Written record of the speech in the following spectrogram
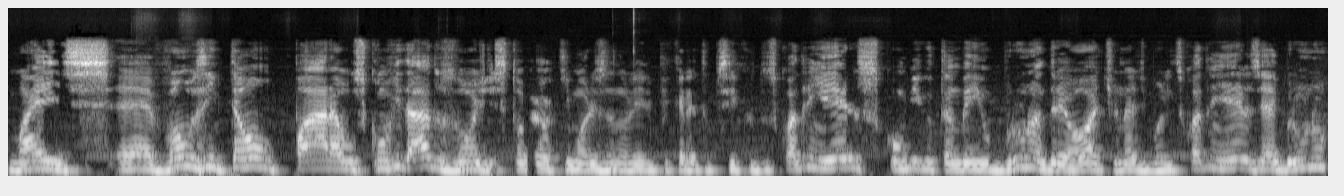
Mas é, vamos então para os convidados. Hoje estou eu aqui, Maurício Zanolini, Picareta Psíquico dos Quadrinheiros. Comigo também o Bruno Andreotti, o Ned Bolito dos Quadrinheiros. E aí, Bruno?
